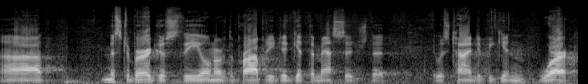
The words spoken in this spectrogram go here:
uh, Mr. Burgess, the owner of the property, did get the message that it was time to begin work.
